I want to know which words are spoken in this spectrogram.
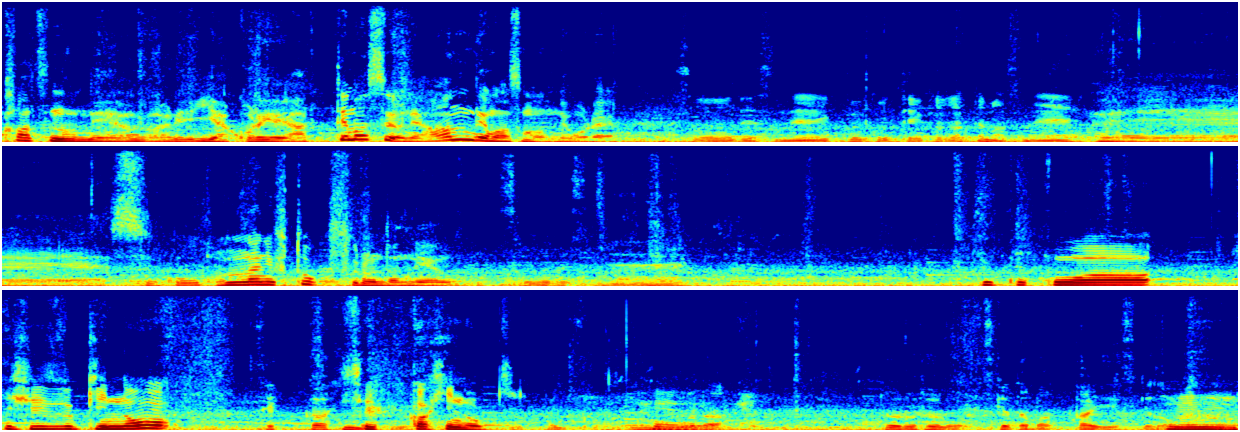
数の値上がり。いやこれやってますよね。編んでますもんねこれ。へそうですね。一個一個手かかってますね。えすごい。こんなに太くするんだね。そうですね。でここは石突きの石化ヒノキ。はい、まだひょろひょろつけたばっかりですけど、うん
